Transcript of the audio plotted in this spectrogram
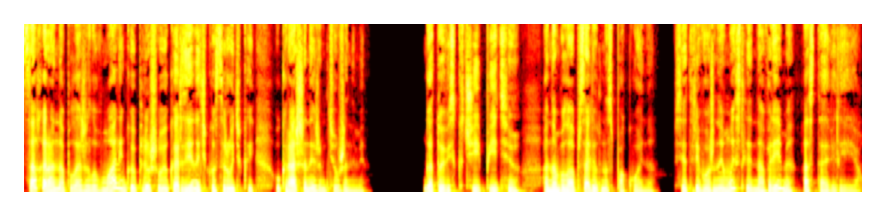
Сахар она положила в маленькую плюшевую корзиночку с ручкой, украшенной жемчужинами. Готовясь к чаепитию, она была абсолютно спокойна. Все тревожные мысли на время оставили ее.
